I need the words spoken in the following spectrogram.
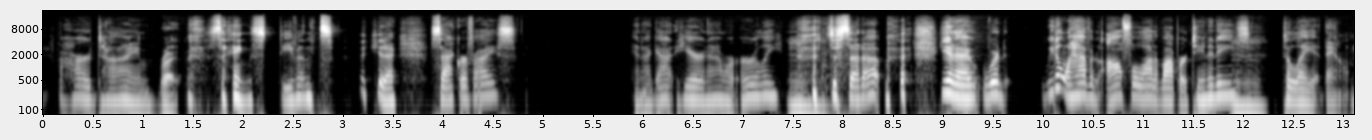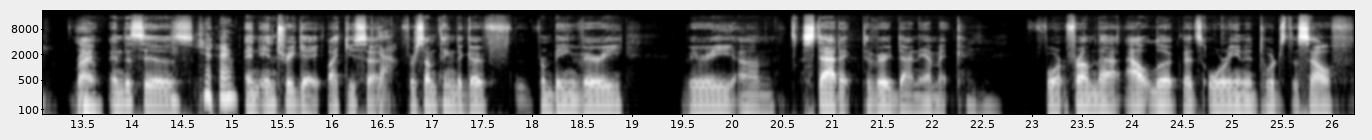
I have a hard time Right. saying Stephen's, you know, sacrifice. And I got here an hour early Mhm. to set up. you know, we're we don't have an awful lot of opportunities Mhm. to lay it down. Right. Yeah. And this is You know, an entry gate, like you said, Yeah. for something to go f- from being very, very um, static to very dynamic. Mhm. For from that outlook that's oriented towards the self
